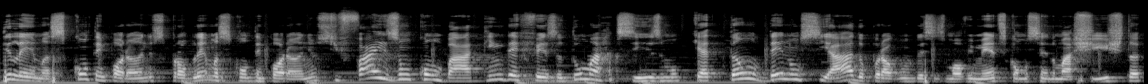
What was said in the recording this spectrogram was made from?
dilemas contemporâneos, problemas contemporâneos, que faz um combate em defesa do marxismo, que é tão denunciado por alguns desses movimentos como sendo machista,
